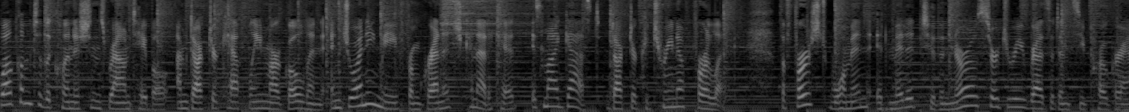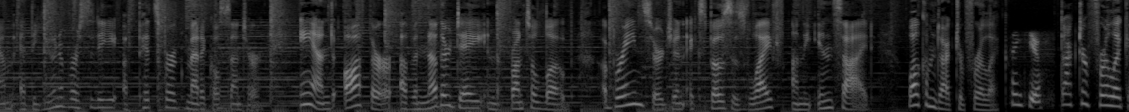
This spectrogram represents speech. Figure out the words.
Welcome to the Clinicians Roundtable. I'm Dr. Kathleen Margolin, and joining me from Greenwich, Connecticut is my guest, Dr. Katrina Firlik, the first woman admitted to the neurosurgery residency program at the University of Pittsburgh Medical Center, and author of Another Day in the Frontal Lobe A Brain Surgeon Exposes Life on the Inside. Welcome, Dr. Firlik. Thank you. Dr. Firlik,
